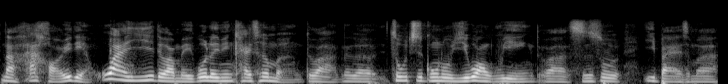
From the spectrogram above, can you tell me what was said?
那还好一点。万一对吧，美国人民开车猛对吧，那个洲际公路一望无垠对吧，时速一百什么，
